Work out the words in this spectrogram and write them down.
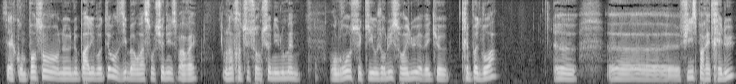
C'est-à-dire qu'en pensant ne, pas aller voter, on se dit ben, on va sanctionner, c'est pas vrai. On est en train de se sanctionner nous-mêmes. En gros, ceux qui aujourd'hui sont élus avec très peu de voix, finissent par être élus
